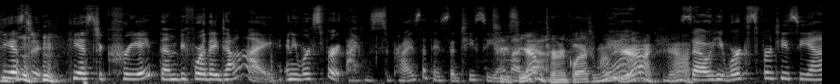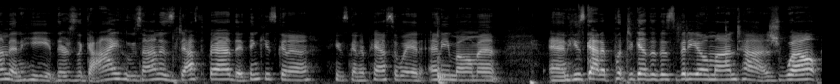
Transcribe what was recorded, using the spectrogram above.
he has to he has to create them before they die, and he works for. I'm surprised that they said TCM. on that. Turner Classic Movie. Yeah, yeah. So he works for TCM, and he there's a guy who's on his deathbed. They think he's gonna he's gonna pass away at any moment, and he's got to put together this video montage. Well,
